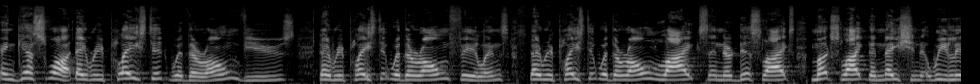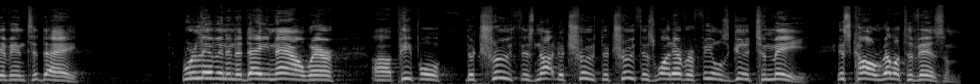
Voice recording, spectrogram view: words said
and guess what? They replaced it with their own views. They replaced it with their own feelings. They replaced it with their own likes and their dislikes, much like the nation that we live in today. We're living in a day now where uh, people, the truth is not the truth. The truth is whatever feels good to me. It's called relativism.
